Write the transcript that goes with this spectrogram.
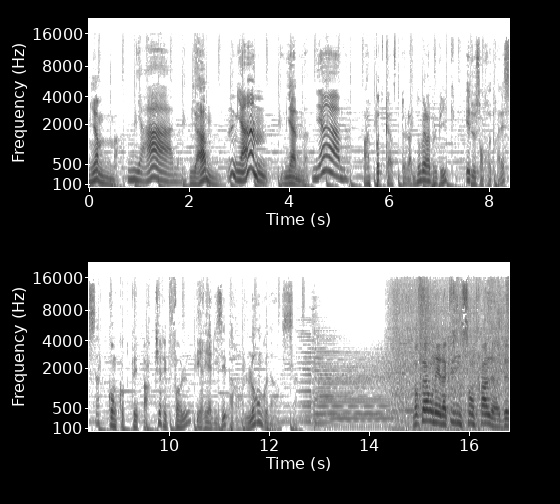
Miam, Miam. Miam. Miam Miam. Miam un podcast de la Nouvelle République Et de Centre Presse concocté par Thierry Foll. et réalisé par Laurent Godin. Donc là, on est à la cuisine centrale de,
